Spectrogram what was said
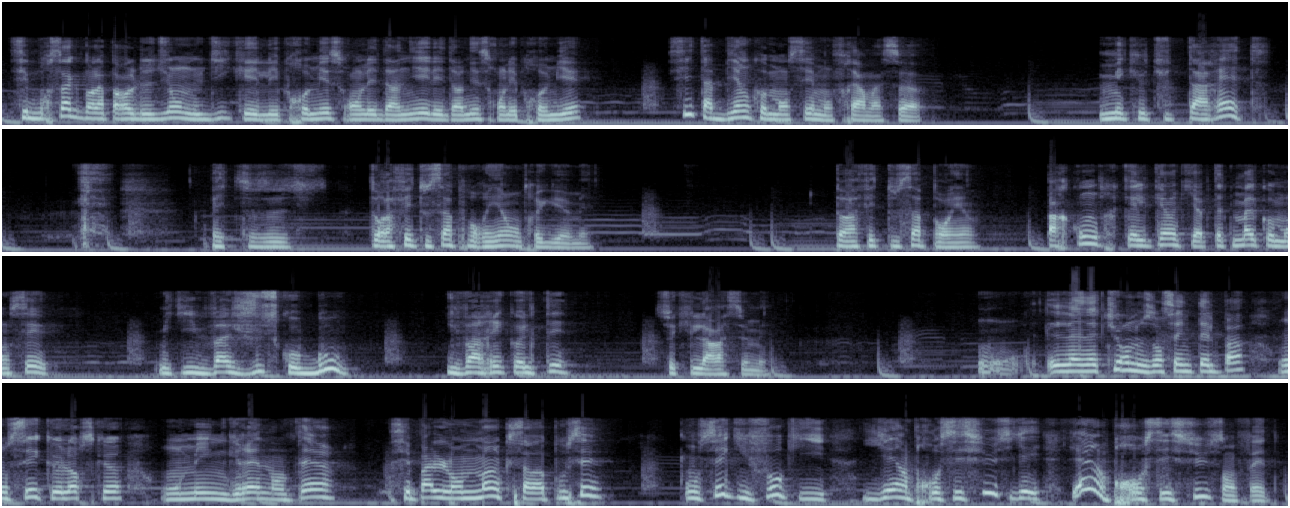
c'est pour ça que dans la parole de Dieu, on nous dit que les premiers seront les derniers et les derniers seront les premiers. Si t'as bien commencé, mon frère, ma soeur, mais que tu t'arrêtes, ben, t'auras fait tout ça pour rien, entre guillemets. T'auras fait tout ça pour rien. Par contre, quelqu'un qui a peut-être mal commencé, mais qui va jusqu'au bout, il va récolter ce qu'il aura semé. La nature nous enseigne-t-elle pas? On sait que lorsque on met une graine en terre, c'est pas le lendemain que ça va pousser on sait qu'il faut qu'il y ait un processus. Il y, a, un processus en fait.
